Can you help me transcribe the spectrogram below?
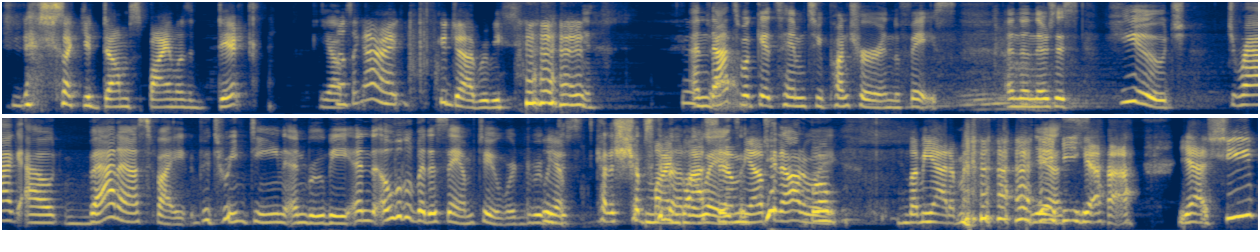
She, she's like, you dumb, spineless dick. And I Yeah. was like, all right, good job, Ruby. Good And that's what gets him to punch her in the face. And then there's this huge drag out badass fight between Dean and Ruby and a little bit of Sam too, where Ruby Yep. just kind of shoves him out of the way. Him, like, yep. Get out of the way. Let me at him. Yes. yeah. Yeah. She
